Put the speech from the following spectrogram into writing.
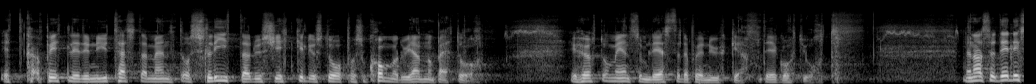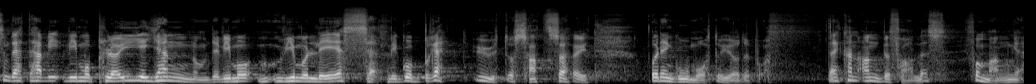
et kapittel i Det nye testamentet. og Sliter du skikkelig å stå på, så kommer du gjennom på ett år. Jeg hørte om en som leste det på en uke. Det er godt gjort. Men altså, det er liksom dette her, vi, vi må pløye gjennom det. Vi må, vi må, lese. Vi går bredt ut og satser høyt. Og det er en god måte å gjøre det på. Den kan anbefales for mange.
